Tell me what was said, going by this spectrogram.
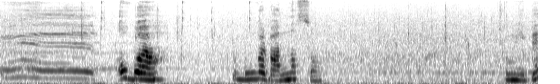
으, 어 뭐야 또 뭔가를 만났어 종이배?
